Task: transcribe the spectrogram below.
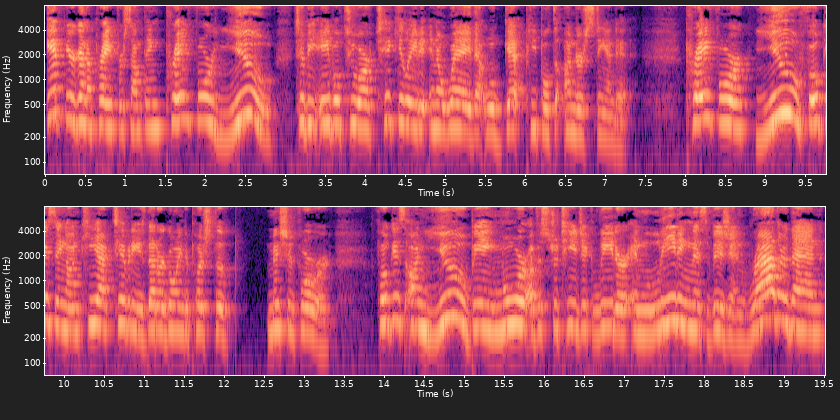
If you're going to pray for something, pray for you to be able to articulate it in a way that will get people to understand it. Pray for you focusing on key activities that are going to push the mission forward. Focus on you being more of a strategic leader and leading this vision rather than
